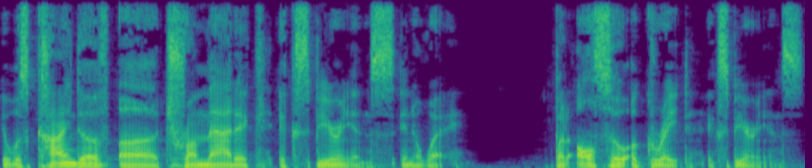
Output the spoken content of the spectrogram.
It was kind of a traumatic experience in a way, but also a great experience.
